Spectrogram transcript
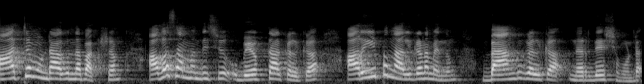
മാറ്റമുണ്ടാകുന്ന പക്ഷം അവ സംബന്ധിച്ച് ഉപയോക്താക്കൾക്ക് അറിയിപ്പ് നൽകണമെന്നും ബാങ്കുകൾക്ക് നിർദ്ദേശമുണ്ട്.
